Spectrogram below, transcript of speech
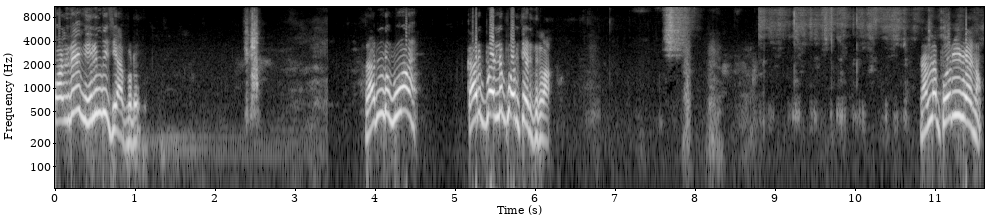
குழந்தைய விரும்பி சாப்பிடும். ரெண்டு பூ கருப்பெல்லு பொறிச்சு எடுத்துக்கலாம். நல்ல பொரி வேணும்.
